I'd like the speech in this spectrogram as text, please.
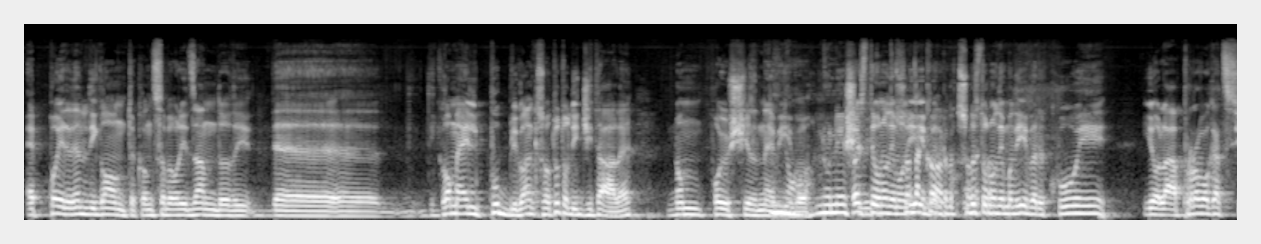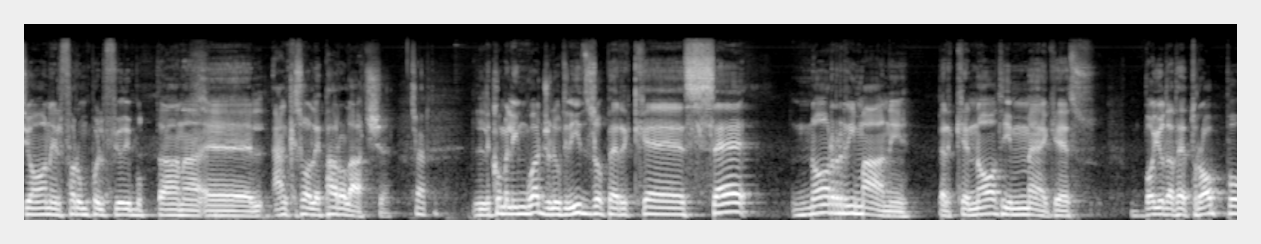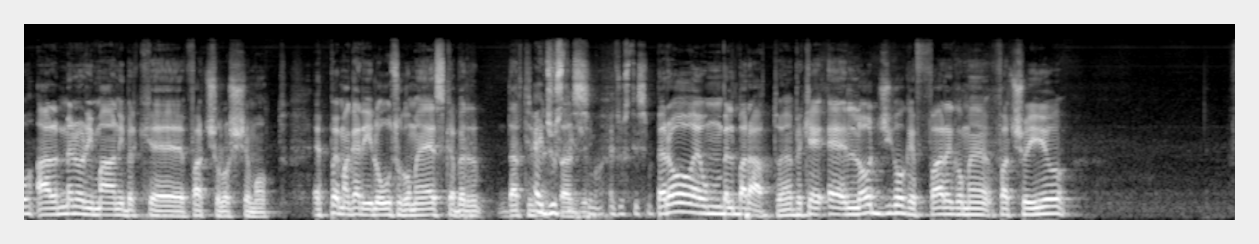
e poi rendendoti conto e consapevolizzando di, de- di come è il pubblico, anche soprattutto digitale, non puoi uscirne vivo. non esci questo, è uno dei vivo. motivi per, questo è uno dei motivi per cui io la provocazione, il fare un po' il fio di puttana, e anche solo le parolacce, Certo. come linguaggio le utilizzo perché se non rimani perché noti in me che voglio da te troppo, almeno rimani perché faccio lo scemotto. E poi magari lo uso come esca per darti il È messaggio. giustissimo, è giustissimo. Però è un bel baratto, eh, perché è logico che fare come faccio io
